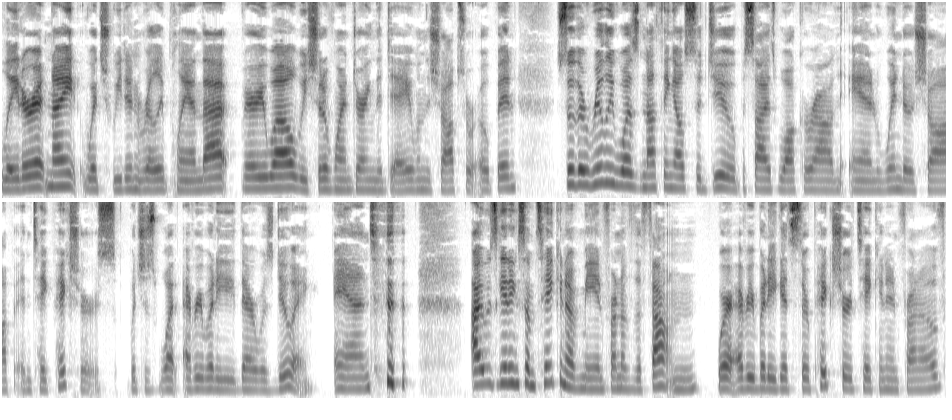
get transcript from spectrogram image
later at night, which we didn't really plan that very well. We should have went during the day when the shops were open. So there really was nothing else to do besides walk around and window shop and take pictures, which is what everybody there was doing. And I was getting some taken of me in front of the fountain where everybody gets their picture taken in front of.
